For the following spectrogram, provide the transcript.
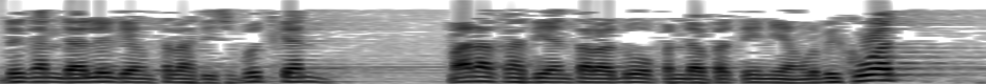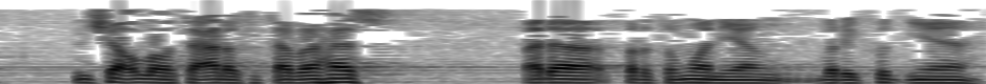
dengan dalil yang telah disebutkan. Manakah di antara dua pendapat ini yang lebih kuat? Insyaallah taala kita bahas pada pertemuan yang berikutnya.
